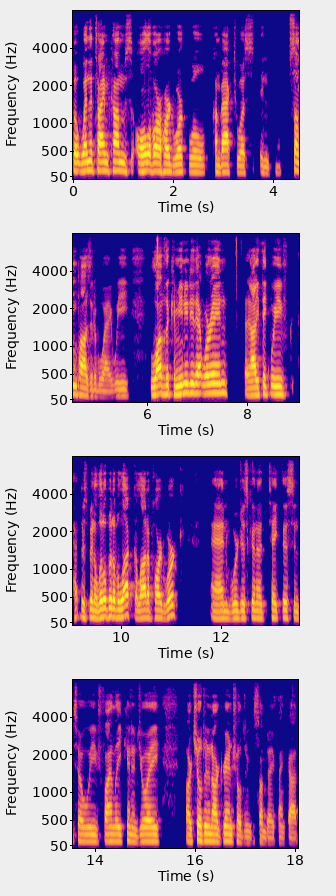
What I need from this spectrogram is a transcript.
But when the time comes, all of our hard work will come back to us in some positive way. We love the community that we're in. And I think we've, there's been a little bit of luck, a lot of hard work, and we're just going to take this until we finally can enjoy our children and our grandchildren someday. Thank God.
